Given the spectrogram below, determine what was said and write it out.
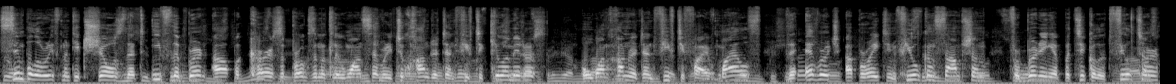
Simple arithmetic shows that if the burn-up occurs approximately once every 250 kilometers or 155 miles, the average operating fuel consumption for burning a particulate filter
